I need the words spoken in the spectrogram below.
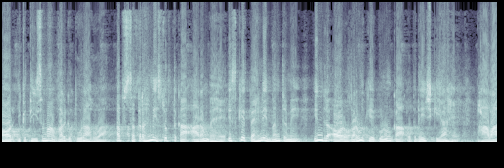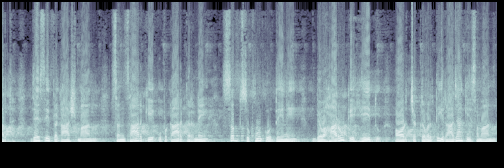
और 31वां वर्ग पूरा हुआ। अब 17वें सूक्त का आरंभ है। इसके पहले मंत्र में इंद्र और वरुण के गुणों का उपदेश किया है। भावार्थ, जैसे प्रकाशमान, संसार के उपकार करने, सब सुखों को देने, व्यवहारों के हेतु और चक्रवर्ती राजा के समान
